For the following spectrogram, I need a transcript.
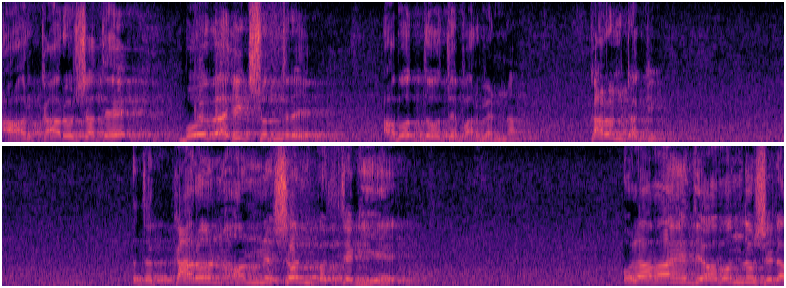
আর কারোর সাথে বৈবাহিক সূত্রে আবদ্ধ হতে পারবেন না। কারণটা কি? কারণ অন্বেষণ করতে গিয়ে ওলামায় দেওবন্ধু সেটা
